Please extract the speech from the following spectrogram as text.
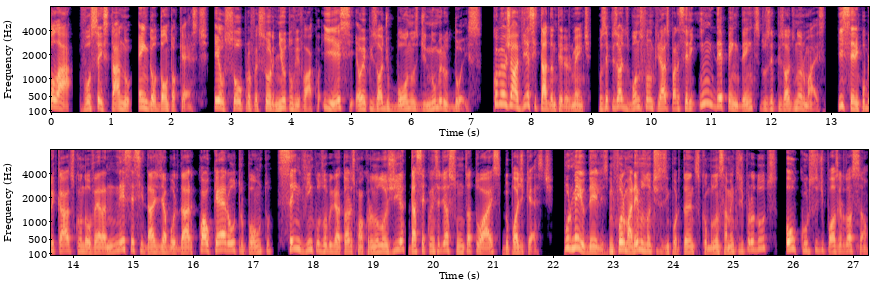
Olá, você está no Endodontocast. Eu sou o professor Newton Vivacqua e esse é o episódio bônus de número 2. Como eu já havia citado anteriormente, os episódios bônus foram criados para serem independentes dos episódios normais e serem publicados quando houver a necessidade de abordar qualquer outro ponto sem vínculos obrigatórios com a cronologia da sequência de assuntos atuais do podcast. Por meio deles, informaremos notícias importantes como lançamentos de produtos ou cursos de pós-graduação.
